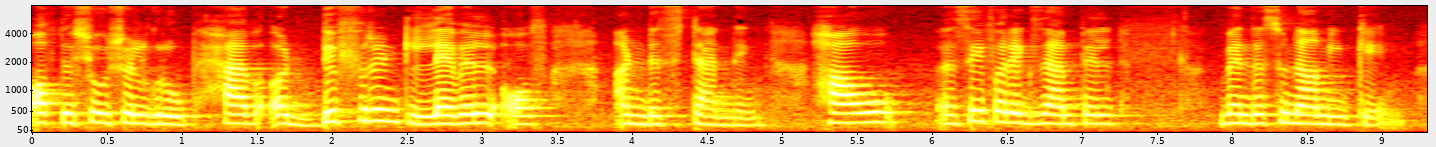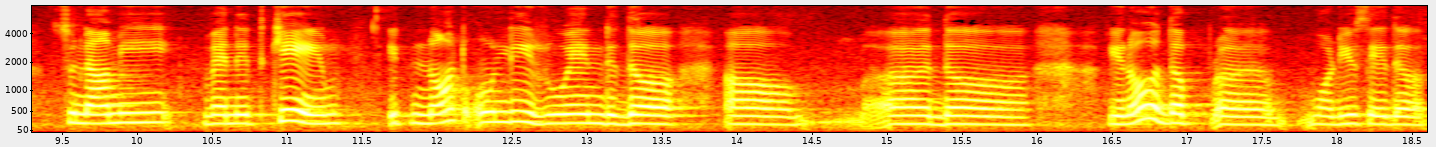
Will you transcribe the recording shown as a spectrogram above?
of the social group have a different level of understanding. How, uh, say for example, when the tsunami came, tsunami when it came, it not only ruined the, uh, the, you know, the, uh, what do you say, the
